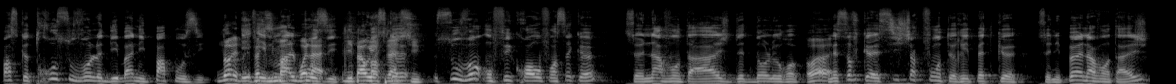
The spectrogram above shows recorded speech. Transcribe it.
parce que trop souvent le débat n'est pas posé. Non, et effectivement, mal voilà, posé. il n'est pas là-dessus. souvent, on fait croire aux Français que c'est un avantage d'être dans l'Europe. Ouais. Mais sauf que si chaque fois on te répète que ce n'est pas un avantage,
